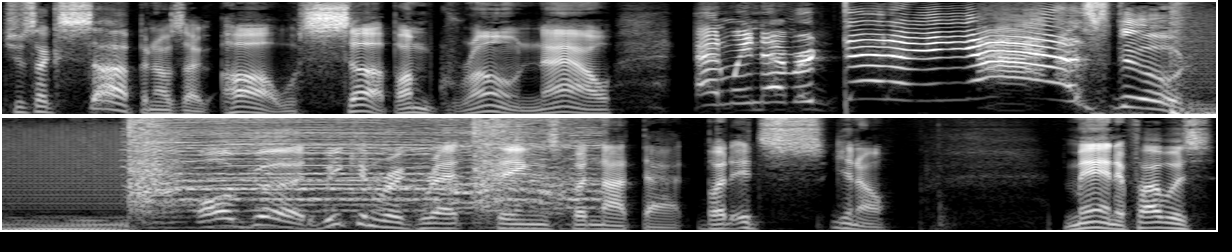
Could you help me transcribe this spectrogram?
She was like, sup. And I was like, oh, what's up? I'm grown now. And we never did it. Yes, dude. All good. We can regret things, but not that. But it's, you know, man, if I was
